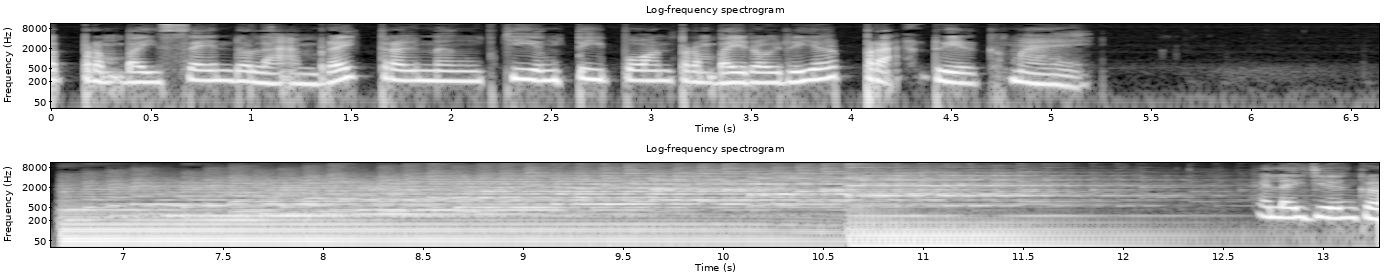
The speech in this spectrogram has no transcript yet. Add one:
68សេនដុល្លារអាមេរិកត្រូវនឹងជាង2800រៀលប្រាក់រៀលខ្មែរឥឡូវយើងក៏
